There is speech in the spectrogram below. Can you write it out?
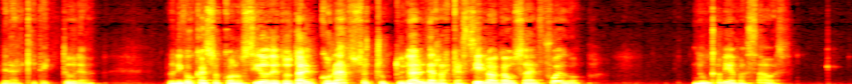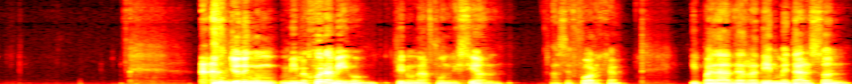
de la arquitectura, los únicos casos conocidos de total colapso estructural de rascacielos a causa del fuego. Nunca había pasado eso. Yo tengo mi mejor amigo, tiene una fundición, hace forja, y para derretir metal son,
